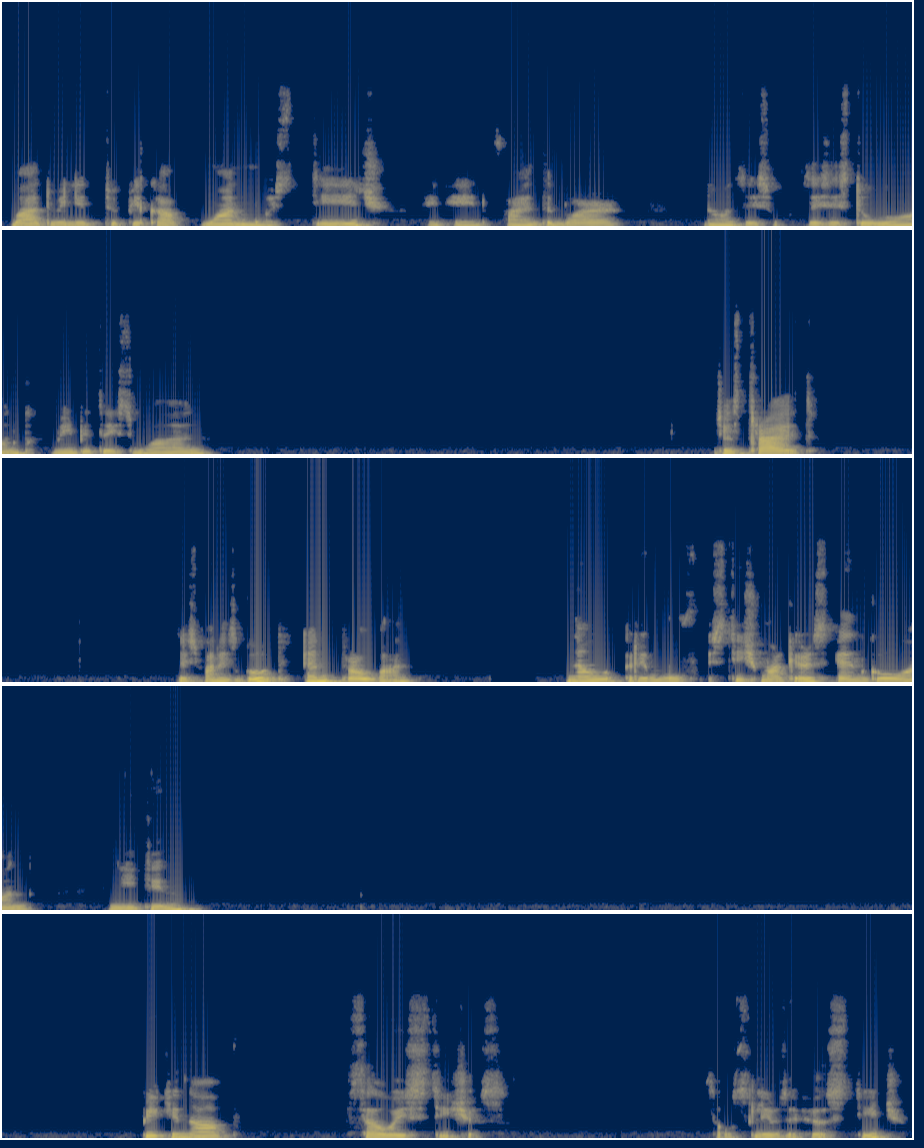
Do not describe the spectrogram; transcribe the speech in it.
But we need to pick up one more stitch. Again find the bar. No this this is too long. Maybe this one. Just try it. This one is good. And purl one. Now remove stitch markers and go on knitting picking up selvage stitches. So slip the first stitch,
